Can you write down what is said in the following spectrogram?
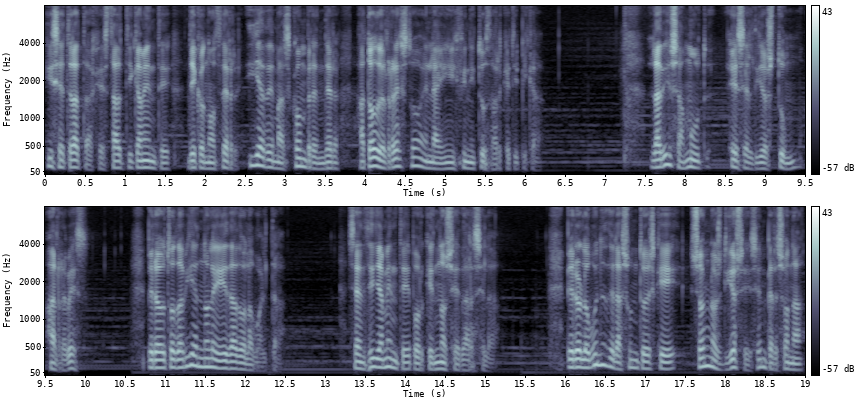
y se trata gestálticamente de conocer y además comprender a todo el resto en la infinitud arquetípica. La diosa Mut es el dios Tum al revés, pero todavía no le he dado la vuelta, sencillamente porque no sé dársela. Pero lo bueno del asunto es que son los dioses en persona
